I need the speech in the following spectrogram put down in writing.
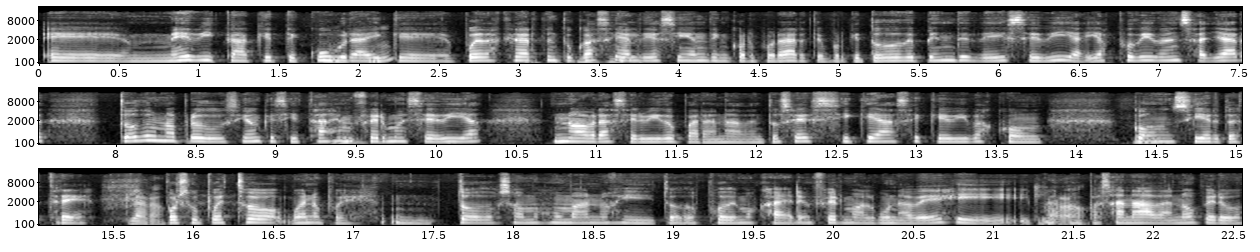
eh, médica que te cubra y que puedas quedarte en tu casa y al día siguiente incorporarte, porque todo depende de ese día. Y has podido ensayar toda una producción que si estás enfermo ese día no habrá servido para nada. Entonces sí que hace que vivas con, con cierto estrés. Claro. Por supuesto, bueno, pues mm, todos somos humanos y todos podemos caer enfermos alguna vez y, pues, no pasa nada, ¿no? Pero,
